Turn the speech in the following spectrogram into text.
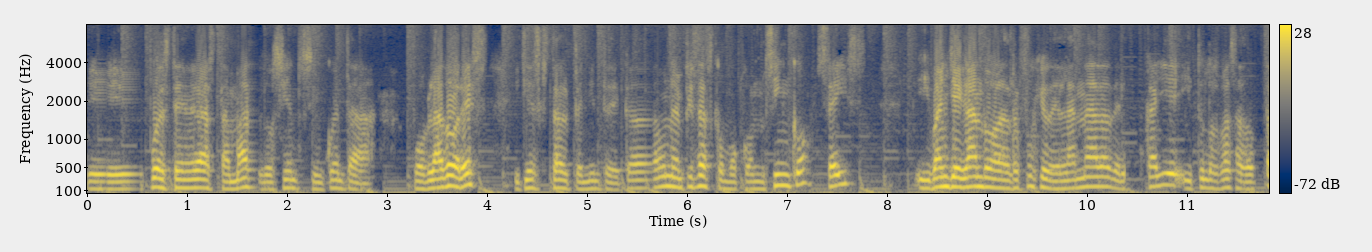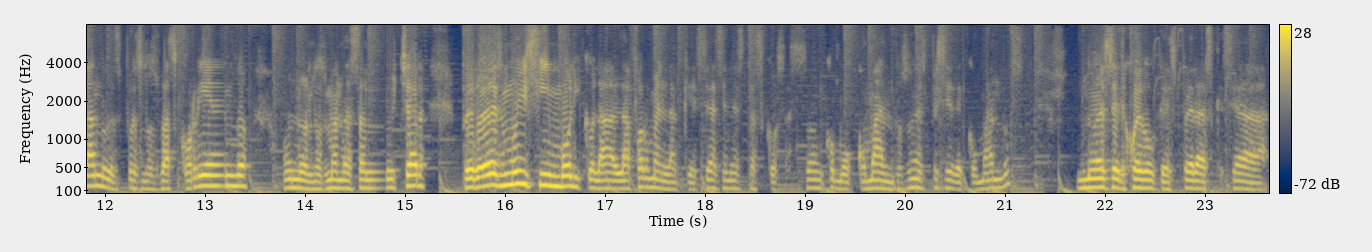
eh, puedes tener hasta más de 250 pobladores y tienes que estar al pendiente de cada uno. Empiezas como con 5, 6 y van llegando al refugio de la nada, de la calle, y tú los vas adoptando, después los vas corriendo, unos los mandas a luchar, pero es muy simbólico la, la forma en la que se hacen estas cosas. Son como comandos, una especie de comandos. No es el juego que esperas que sea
